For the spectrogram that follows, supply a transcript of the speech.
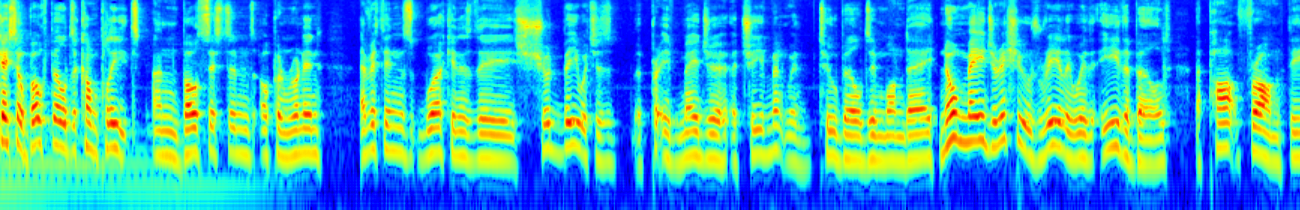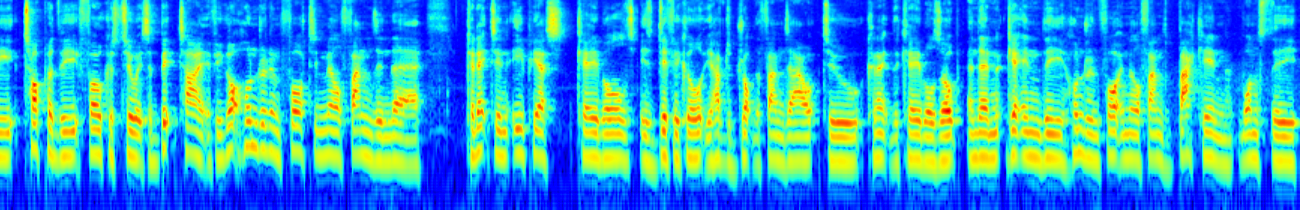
Okay, so both builds are complete and both systems up and running. Everything's working as they should be, which is a pretty major achievement with two builds in one day. No major issues really with either build, apart from the top of the Focus 2. It's a bit tight. If you've got 140mm fans in there, Connecting EPS cables is difficult. You have to drop the fans out to connect the cables up and then getting the 140mm fans back in once the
